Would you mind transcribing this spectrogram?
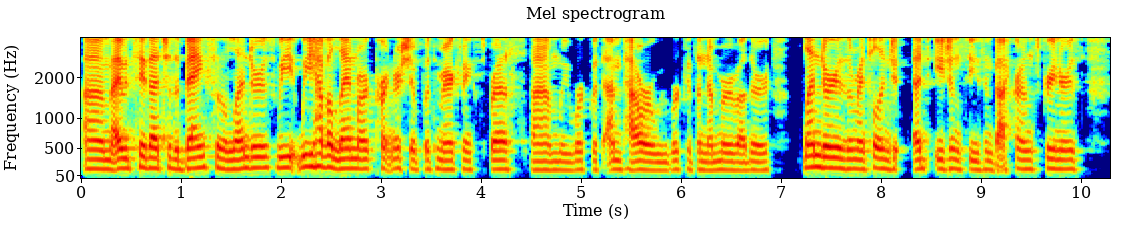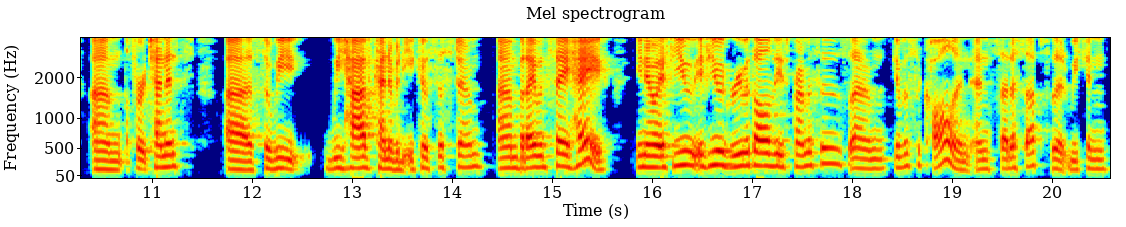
Um, I would say that to the banks and the lenders. We we have a landmark partnership with American Express. Um, we work with MPOWER. We work with a number of other lenders and rental ag- agencies and background screeners um, for tenants. Uh, so we we have kind of an ecosystem. Um, but I would say, hey, you know, if you if you agree with all of these premises, um, give us a call and, and set us up so that we can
